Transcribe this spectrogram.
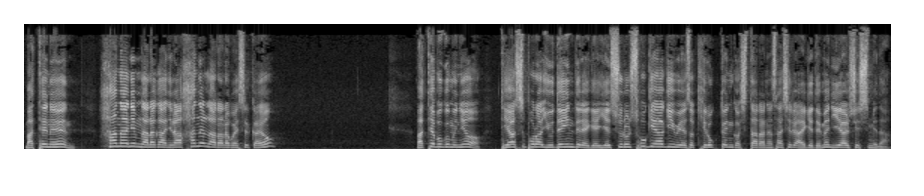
마태는 하나님 나라가 아니라 하늘 나라라고 했을까요? 마태복음은요, 디아스포라 유대인들에게 예수를 소개하기 위해서 기록된 것이다라는 사실을 알게 되면 이해할 수 있습니다.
